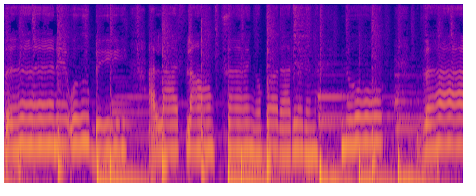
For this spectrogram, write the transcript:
then it will be a lifelong thing. But I didn't know that.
